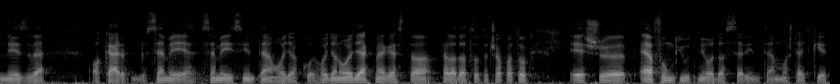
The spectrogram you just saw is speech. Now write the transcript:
nézve, akár személy, személyi szinten, hogy akkor hogyan oldják meg ezt a feladatot a csapatok, és el fogunk jutni oda szerintem most egy-két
